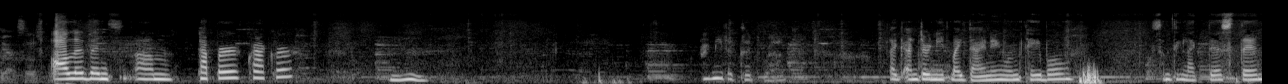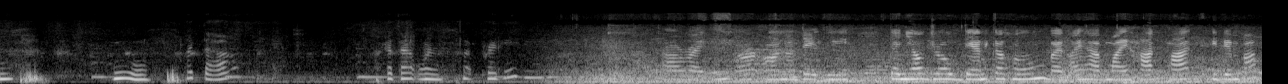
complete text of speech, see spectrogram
yes, that was olive and um, pepper cracker. Mm. I need a good rug. Like underneath my dining room table. Something like this, thin. Ooh, like that. Look at that one. Not pretty? All right, we are on a date. We Danielle drove Danica home, but I have my hot pot bibimbap.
